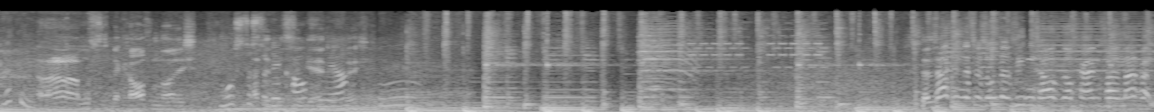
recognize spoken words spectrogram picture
Schlitten? Ah, musste ich mir kaufen neulich. Musstest Hatte du dir ein bisschen kaufen, Geld ja? übrig. Dann sag ihm, dass wir es unter 7000 auf keinen Fall machen.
